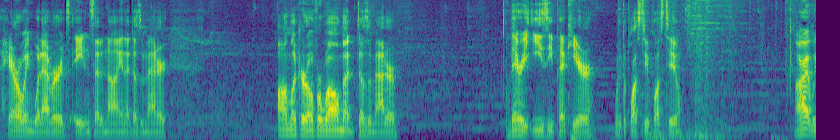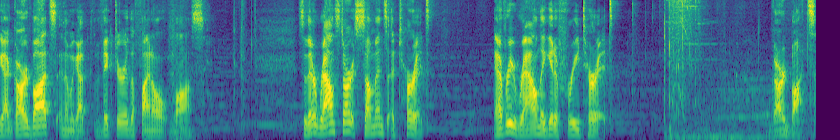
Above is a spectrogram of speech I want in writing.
harrowing, whatever. It's eight instead of nine. That doesn't matter. Onlooker overwhelm. That doesn't matter. Very easy pick here with the plus two plus two. All right, we got guard bots, and then we got Viktor, the final boss. So their round start summons a turret. Every round they get a free turret. Guard bots.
